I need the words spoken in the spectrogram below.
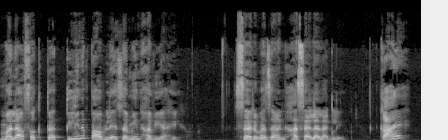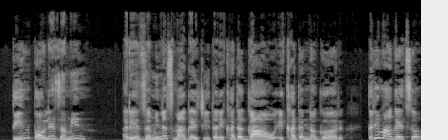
मला फक्त तीन पावले जमीन हवी आहे. सर्वजण हसायला लागले. काय? तीन पावले जमीन? अरे जमीनच मागायची तर एखादं गाव एखादं नगर तरी मागायचं.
